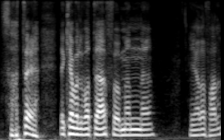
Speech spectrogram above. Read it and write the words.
Så att det, det kan väl vara därför, men eh, i alla fall.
